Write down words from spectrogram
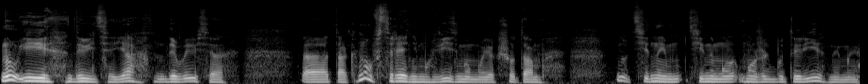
Ну і дивіться, я дивився Е, так, ну в середньому візьмемо, якщо там ну, ціни, ціни можуть бути різними,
